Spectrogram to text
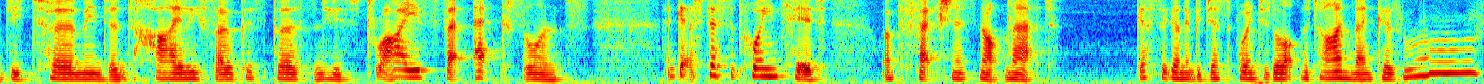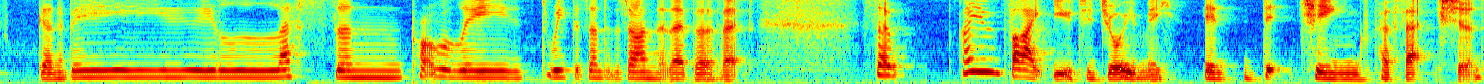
determined, and highly focused person who strives for excellence and gets disappointed when perfection is not met. Guess they're going to be disappointed a lot of the time then because mm, it's going to be less than probably 3% of the time that they're perfect. So I invite you to join me in ditching perfection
